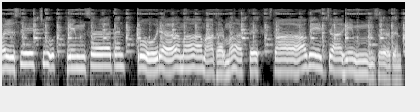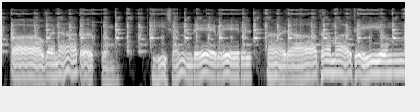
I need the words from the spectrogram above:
ഫൽസിച്ചു ഹിംസതൻ ക്രൂരമാധർമ്മത്തെ സ്ഥാപിച്ച ഹിംസതൻ പാവനതത്വം. ഈശന്റെ പേരിൽ നരാധമർ ചെയ്യുന്ന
